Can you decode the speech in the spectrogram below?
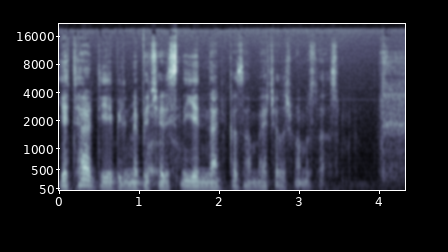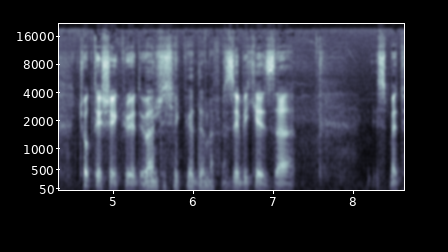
Yeter diyebilme becerisini yeniden kazanmaya çalışmamız lazım. Çok teşekkür ediyoruz. Ben teşekkür ederim efendim. Bize bir kez daha İsmet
